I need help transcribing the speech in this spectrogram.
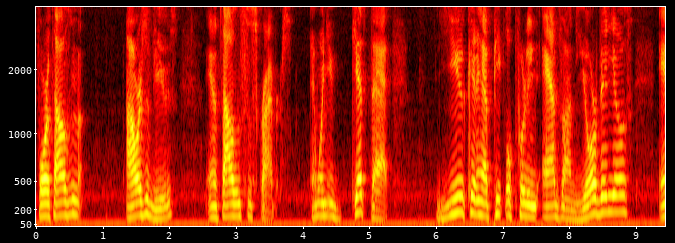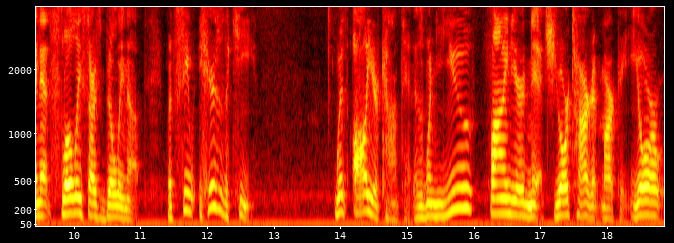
4,000 hours of views and a 1,000 subscribers. And when you get that, you can have people putting ads on your videos and that slowly starts building up. But see, here's the key with all your content is when you find your niche, your target market, your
